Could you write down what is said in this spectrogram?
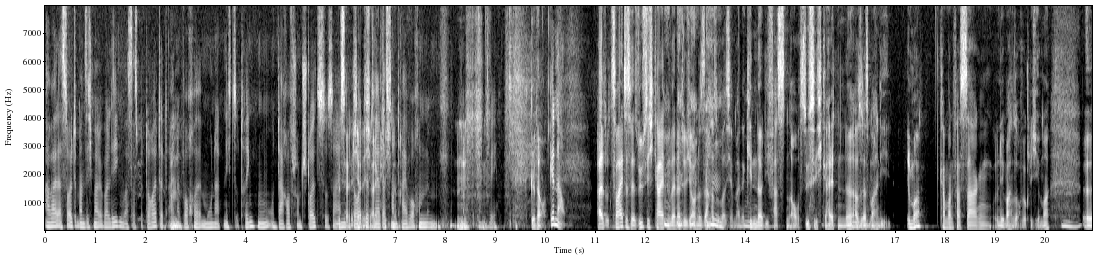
Aber das sollte man sich mal überlegen, was das bedeutet, eine mhm. Woche im Monat nicht zu trinken und darauf schon stolz zu sein. Ja bedeutet ja, dass man ne? drei Wochen im mhm. irgendwie. Genau. Genau. Also zweites wäre Süßigkeiten, wäre natürlich auch eine Sache, so was ich meine Kinder, die fasten auf Süßigkeiten. Ne? Also das machen die immer kann man fast sagen. Und die machen es auch wirklich immer. Mhm. Äh,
